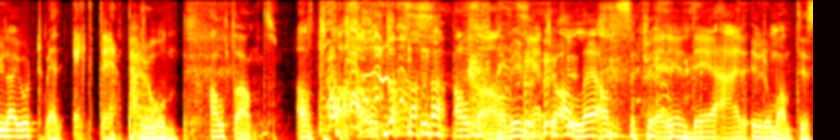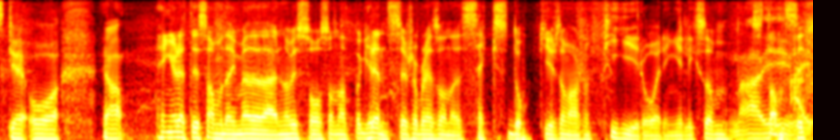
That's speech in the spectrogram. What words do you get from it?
ville ha gjort med en ekte person. Alt annet. Alt, alt, Alt Og annet. vi vet jo alle at ferier, det er romantiske og ja, Henger dette i sammenheng med det der når vi så sånn at på grenser så ble sånne sexdukker som var sånn fireåringer, liksom, Nei, stanset?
